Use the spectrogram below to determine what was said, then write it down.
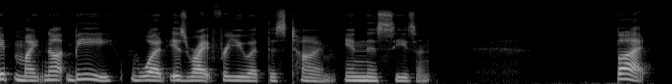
It might not be what is right for you at this time in this season. But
